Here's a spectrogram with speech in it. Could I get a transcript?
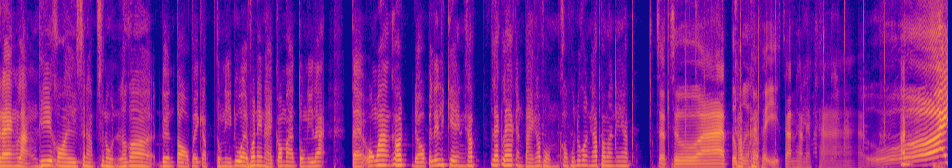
แรงหลังที่คอยสนับสนุน แล้วก็เดินต่อไปกับตรงนี้ด้วยเพราะไหนๆก็มาตรงนี้ละแต่ว่างๆก็เดี๋ยวไปเล่นลิเกกันครับแรกๆกันไปครับผมขอบคุณทุกคนครับประมาณนี้ครับจัดจวดตัวครับมือครัให้บพระเอกสั้นเท่านั้นค่ะโออัน้ย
